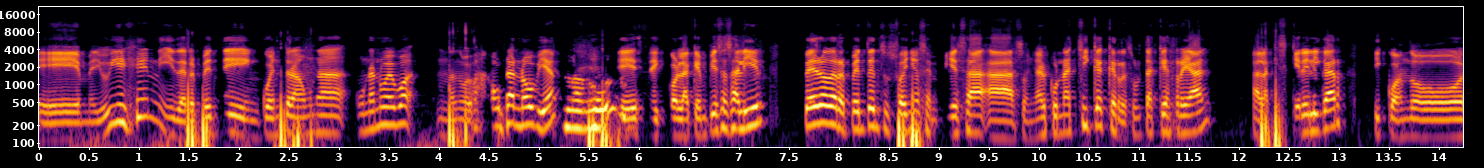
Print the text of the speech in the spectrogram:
eh, medio virgen y de repente encuentra una, una nueva, una nueva, una novia no, no. este, con la que empieza a salir, pero de repente en sus sueños empieza a soñar con una chica que resulta que es real, a la que se quiere ligar, y cuando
